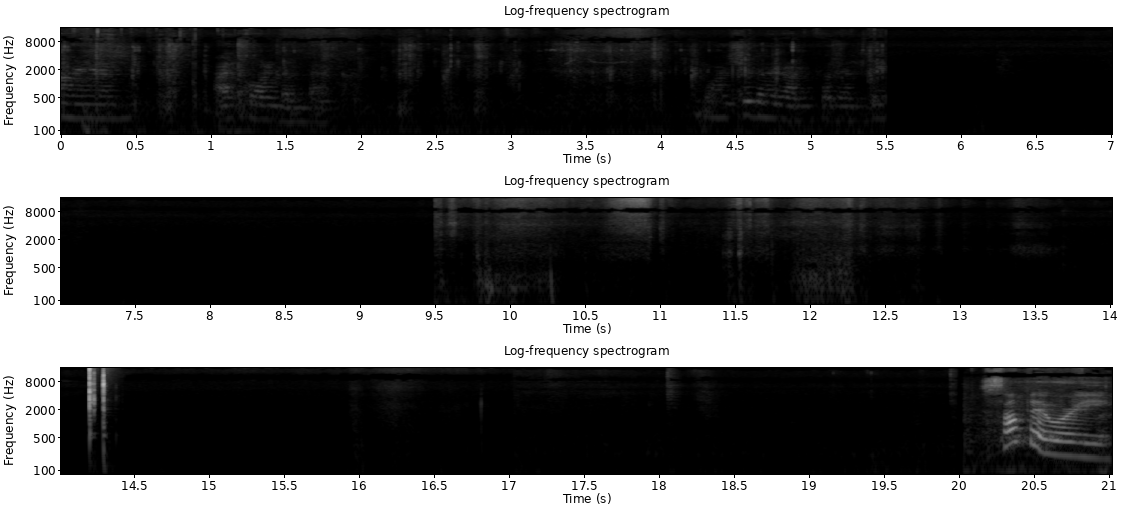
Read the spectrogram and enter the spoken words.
I am. I called them back. Why should I run for them? They- Stop it, Ori.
